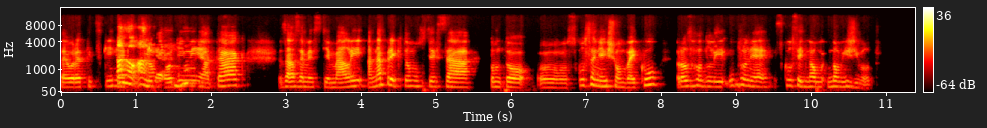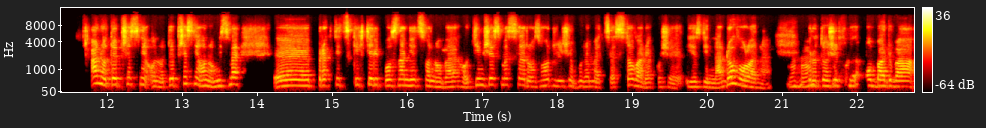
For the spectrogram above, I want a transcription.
Teoreticky, hej? Ano, ano. rodiny a tak. Zázemie ste mali a napriek tomu ste sa v tomto uh, skúsenejšom veku rozhodli úplně zkusit nov, nový život. Ano, to je přesně ono, to je přesně ono. My jsme e, prakticky chtěli poznat něco nového. Tím, že jsme se rozhodli, že budeme cestovat, jakože jezdit na dovolené, uh-huh. protože jsme oba dva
